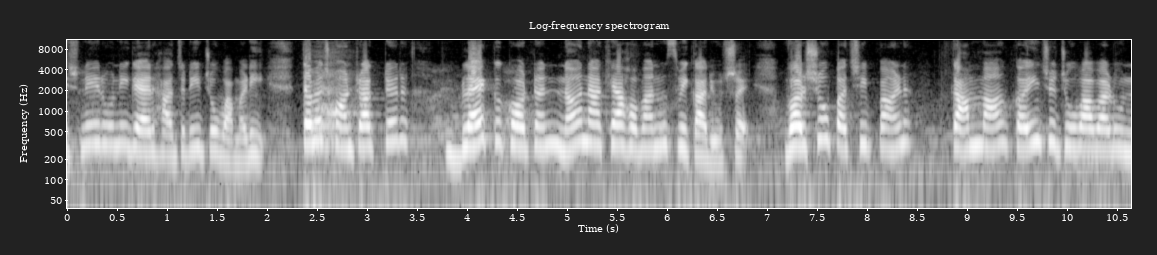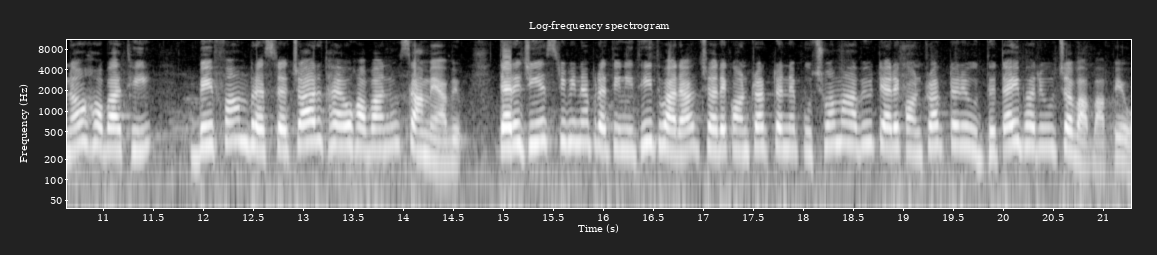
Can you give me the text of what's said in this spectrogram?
ઇજનેરોની ગેરહાજરી જોવા મળી. તેમજ કોન્ટ્રાક્ટર બ્લેક કોટન ન નાખ્યા હોવાનું સ્વીકાર્યું છે. વર્ષો પછી પણ કામમાં કંઈ જ જોવાવાળું ન હોવાથી બેફામ ભ્રષ્ટાચાર થયો હોવાનું સામે આવ્યું. ત્યારે જીએસટીવીના પ્રતિનિધિ દ્વારા જ્યારે કોન્ટ્રાક્ટરને પૂછવામાં આવ્યું ત્યારે કોન્ટ્રાક્ટરે ઉદ્ધતાઈ ભર્યું જવાબ આપ્યો.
